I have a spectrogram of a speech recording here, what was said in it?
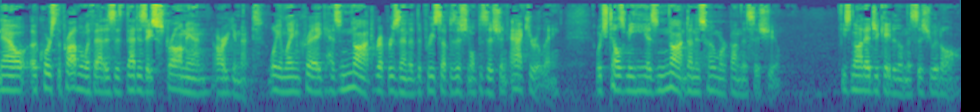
Now, of course, the problem with that is that that is a straw man argument. William Lane Craig has not represented the presuppositional position accurately, which tells me he has not done his homework on this issue. He's not educated on this issue at all.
